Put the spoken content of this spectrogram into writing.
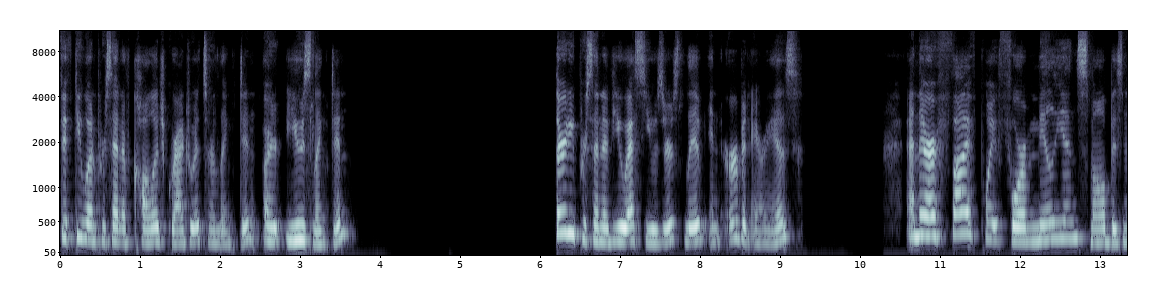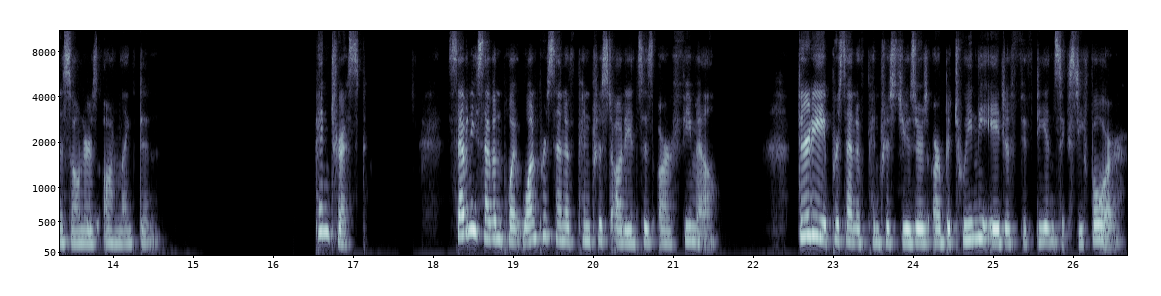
51% of college graduates are LinkedIn or use LinkedIn. 30% of US users live in urban areas. And there are 5.4 million small business owners on LinkedIn. Pinterest. 77.1% of Pinterest audiences are female. 38% of Pinterest users are between the age of 50 and 64.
